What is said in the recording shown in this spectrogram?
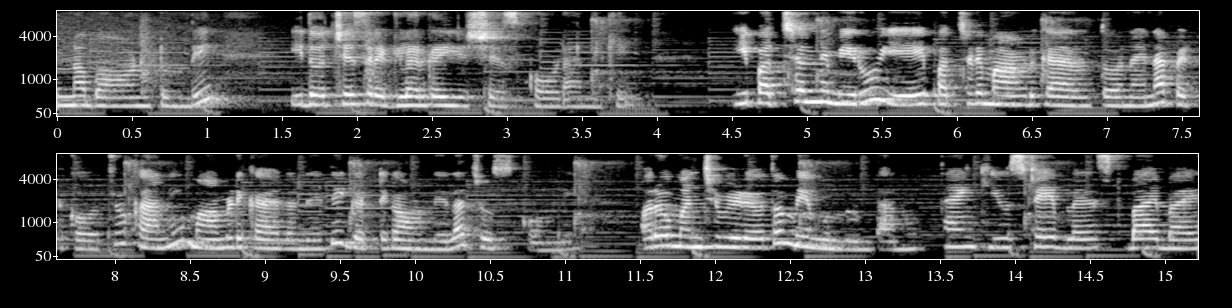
ఉన్నా బాగుంటుంది. ఇది వచ్చేసి రెగ్యులర్గా యూజ్ చేసుకోవడానికి. ఈ పచ్చడిని మీరు ఏ పచ్చడి మామిడికాయలతోనైనా పెట్టుకోవచ్చు. కానీ మామిడికాయలు అనేది గట్టిగా ఉండేలా చూసుకోండి. మరో మంచి వీడియోతో మేము ముందుంటాను. Thank you stay blessed. Bye bye.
